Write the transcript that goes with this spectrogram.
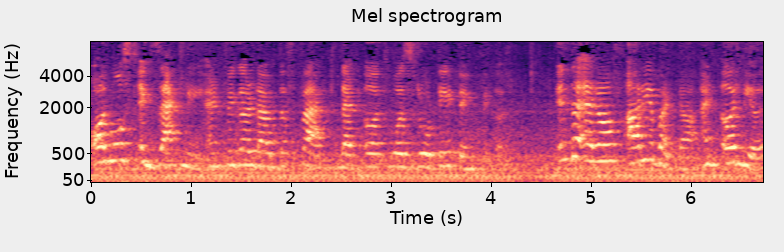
almost exactly and figured out the fact that earth was rotating figure. In the era of Aryabhatta and earlier,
